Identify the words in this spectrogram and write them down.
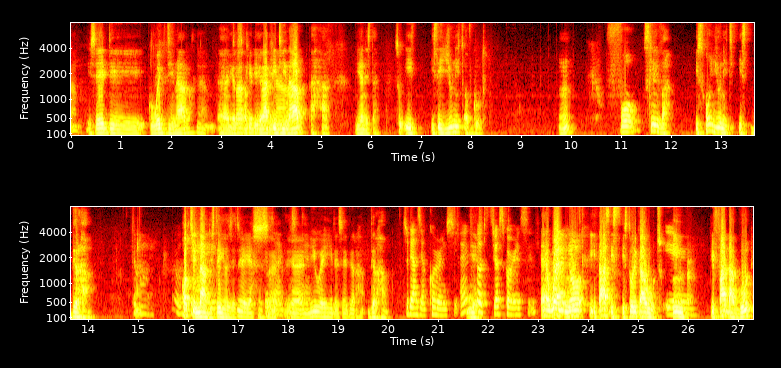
Um, You say the Kuwait dinar, Yeah. uh, the Iraqi some- dinar. Iraqi dinar. Uh-huh. You understand? So it is a unit of gold. Hmm? For silver, its own unit is dirham. Dirham. Up till now, they still use it. yeah, yes. uh, Exactly. yeah, in UAE they say dirham. Dirham. So that's your currency. I Yes. thought it's just currency. Eh, well, you know, it has its historical root Yeah. in the fact that gold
